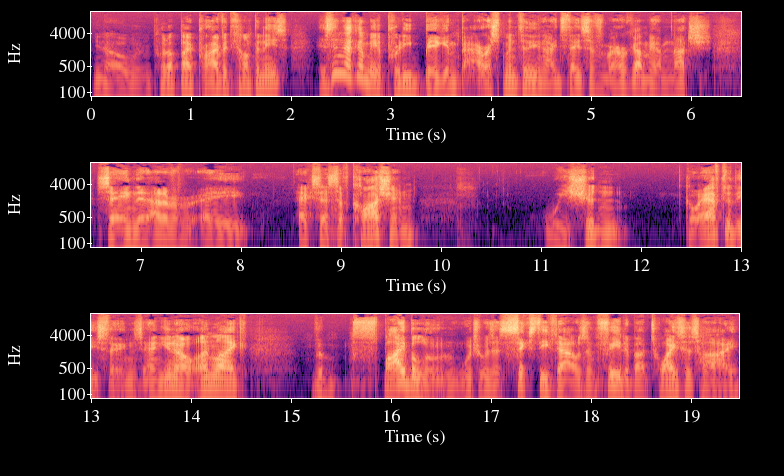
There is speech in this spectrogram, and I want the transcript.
you know, put up by private companies, isn't that going to be a pretty big embarrassment to the United States of America? I mean, I'm not sh- saying that out of a, a excess of caution, we shouldn't go after these things. And, you know, unlike the spy balloon, which was at 60,000 feet, about twice as high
